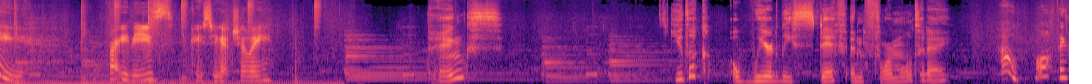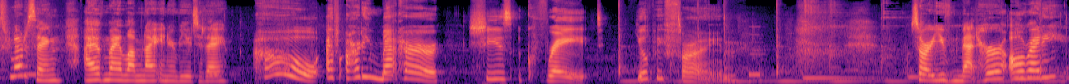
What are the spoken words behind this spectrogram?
Hey, brought you these in case you get chilly. Thanks. You look weirdly stiff and formal today. Oh, well, thanks for noticing. I have my alumni interview today. Oh, I've already met her. She's great. You'll be fine. Sorry, you've met her already?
